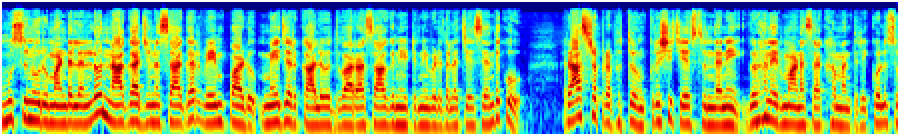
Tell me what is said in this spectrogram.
ముసునూరు మండలంలో నాగార్జునసాగర్ వేంపాడు మేజర్ కాలువ ద్వారా సాగునీటిని విడుదల చేసేందుకు రాష్ట్ర ప్రభుత్వం కృషి చేస్తుందని గృహ నిర్మాణ శాఖ మంత్రి కొలుసు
